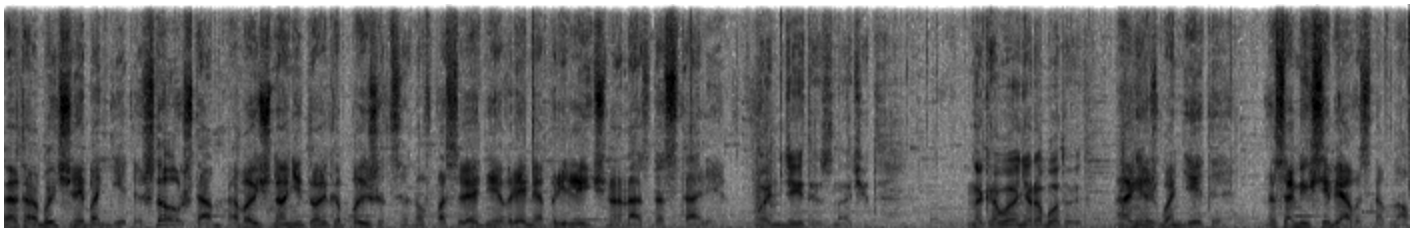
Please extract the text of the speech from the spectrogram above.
Это обычные бандиты. Что уж там. Обычно они только пыжатся, но в последнее время прилично нас достали. Бандиты, значит. На кого они работают? Они ж бандиты. На самих себя в основном.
